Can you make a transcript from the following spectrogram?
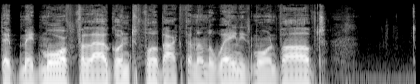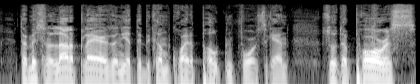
they've made more Folau going to fullback than on the wing. He's more involved. they're missing a lot of players, and yet they become quite a potent force again. So they're porous,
